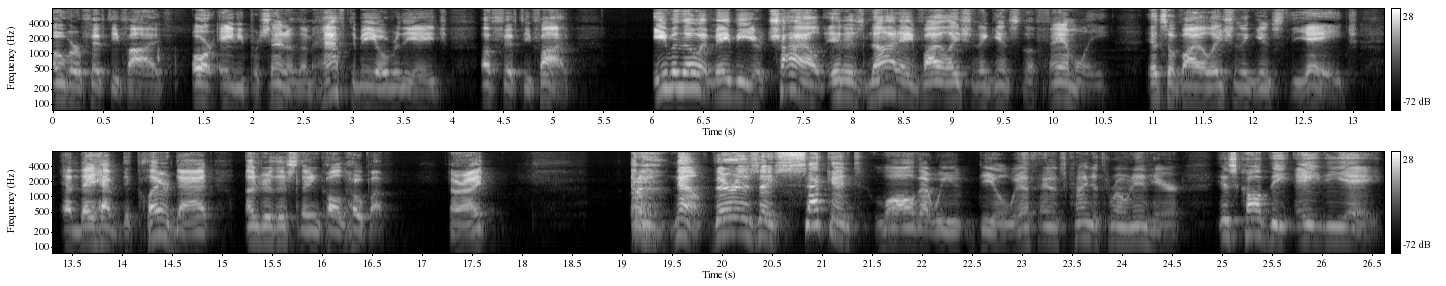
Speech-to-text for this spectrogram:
over 55, or 80% of them have to be over the age of 55. Even though it may be your child, it is not a violation against the family, it's a violation against the age. And they have declared that under this thing called HOPA. All right. now, there is a second law that we deal with, and it's kind of thrown in here, is called the ADA,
